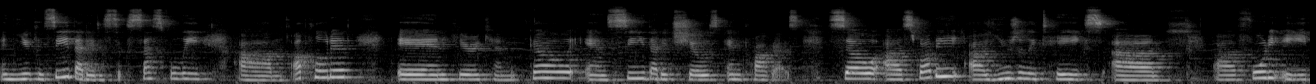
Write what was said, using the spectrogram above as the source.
And you can see that it is successfully um, uploaded. And here you can go and see that it shows in progress. So uh, Scrubby uh, usually takes um, uh, 48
